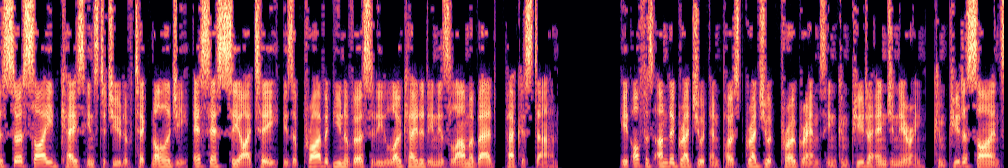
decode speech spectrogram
The Sir Syed Case Institute of Technology is a private university located in Islamabad, Pakistan. It offers undergraduate and postgraduate programs in computer engineering, computer science,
